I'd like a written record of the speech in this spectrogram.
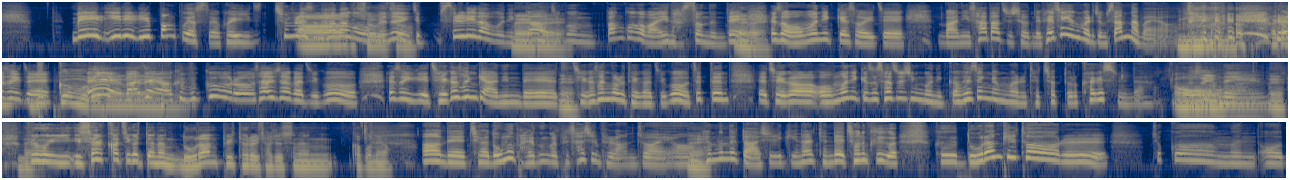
매일 일일 일빵꾸였어요. 거의 춤 레슨 아, 하다가 그쵸, 오면은 그쵸. 이제 쓸리다 보니까 네, 네. 조금 빵꾸가 많이 났었는데 네. 그래서 어머니께서 이제 많이 사다 주셨는데 회색 양말이 좀 쌌나 봐요. 음. 그래서 이제 묶음으로. 네, 네네. 맞아요. 그 묶음으로 사주셔가지고 그래서 이게 제가 산 게 아닌데 네. 제가 산 걸로 돼가지고 어쨌든 제가 어머니께서 사주신 거니까 회색 양말을 되찾도록 하겠습니다. 어. 회색 양말. 네. 네. 네. 그리고 이, 이 셀카 찍을 때는 노란 필터를 자주 쓰는가 보네요. 아, 네, 제가 너무 밝은 걸 사실 별로 안 좋아해요. 네. 팬분들도 아시긴 할 텐데 저는 그그 노란 필터를 조금은 어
